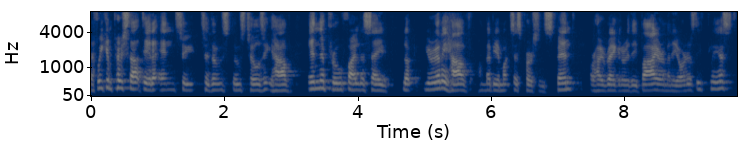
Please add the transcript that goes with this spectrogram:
if we can push that data into to those those tools that you have in the profile to say, look, you really have maybe how much this person spent or how regularly they buy or how many orders they've placed.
